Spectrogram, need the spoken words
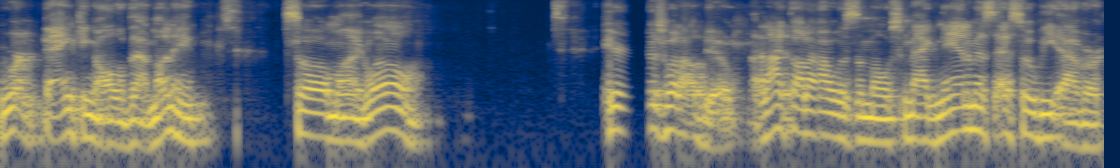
we weren't banking all of that money. So I'm like, well, here's what I'll do. And I thought I was the most magnanimous SOB ever.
